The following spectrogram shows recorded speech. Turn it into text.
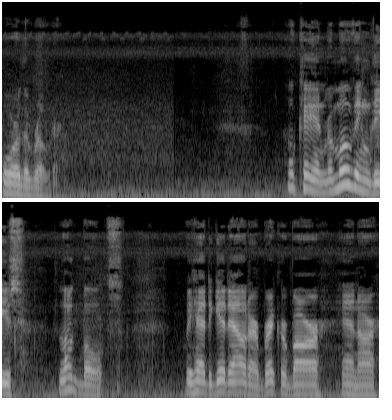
or the rotor. Okay, in removing these lug bolts, we had to get out our breaker bar and our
